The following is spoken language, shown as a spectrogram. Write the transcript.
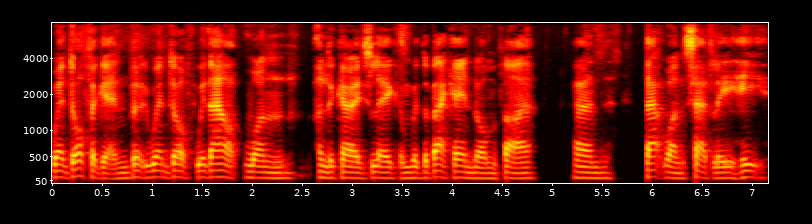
went off again, but it went off without one undercarriage leg and with the back end on fire. And that one, sadly, he,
